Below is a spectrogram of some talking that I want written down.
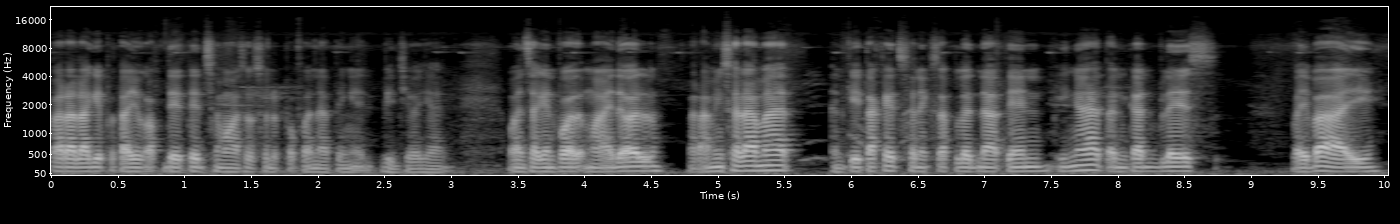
para lagi po tayong updated sa mga susunod pa po nating video yan. Once again po mga idol, maraming salamat and kita-kits sa next upload natin. Ingat and God bless. Bye-bye.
